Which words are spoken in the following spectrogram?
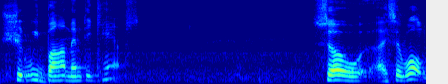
should we bomb empty camps? So I said, well,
